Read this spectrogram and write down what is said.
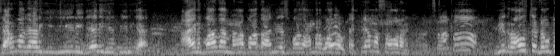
శర్మ గారికి ఈయన దేనికి చెప్పి ఈయనక? ఆయన బాధ నా బాధ అన్వేష్ బాధ అందరి బాధ ఒకటే ఫేమస్ అవ్వాలని. మీకు రావచ్చు డౌట్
